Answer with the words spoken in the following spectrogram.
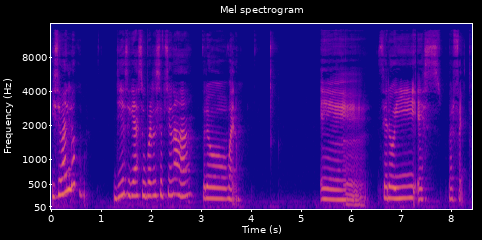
Y se va el loco. Y ella se queda súper decepcionada, pero bueno. Eh, Zero I es perfecto.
